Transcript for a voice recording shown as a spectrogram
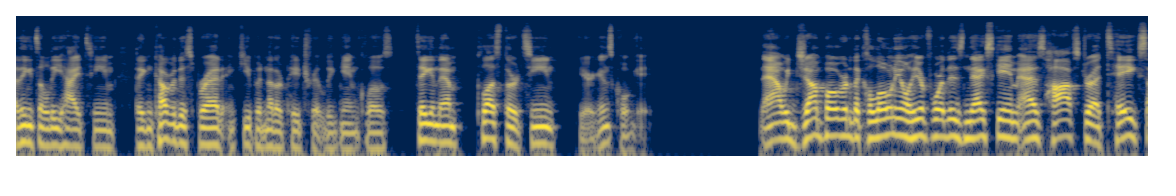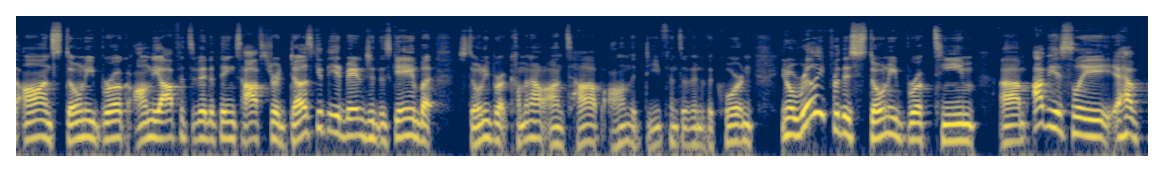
I think it's a Lehigh team. They can cover this spread and keep another Patriot League game close. Taking them plus 13 here against Colgate. Now we jump over to the Colonial here for this next game as Hofstra takes on Stony Brook on the offensive end of things. Hofstra does get the advantage in this game, but Stony Brook coming out on top on the defensive end of the court. And, you know, really for this Stony Brook team, um, obviously have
